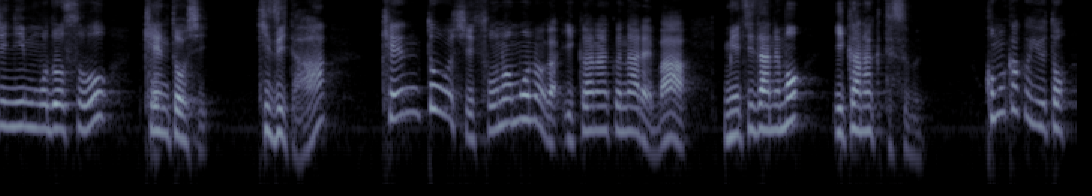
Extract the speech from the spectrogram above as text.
紙に戻そう遣唐使気づいた？遣唐使そのものが行かなくなれば道真も行かなくて済む。細かく言うと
